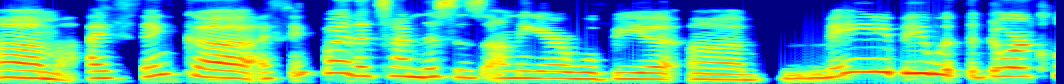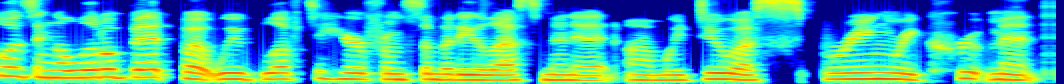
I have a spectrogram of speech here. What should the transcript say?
Um, I think uh, I think by the time this is on the air, we'll be uh, um, maybe with the door closing a little bit, but we'd love to hear from somebody last minute. Um, we do a spring recruitment,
